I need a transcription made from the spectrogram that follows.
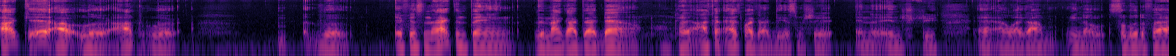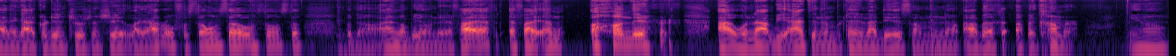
I can't. I look. I look. Look. If it's an acting thing, then I got that down. Okay, I can act like I did some shit in the industry, and like I'm, you know, solidified and got credentials and shit. Like I wrote for so and so and so and so, but no, I ain't gonna be on there. If I if I am on there, I will not be acting and pretending I did something. No, I'll be like an up and comer. You know.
